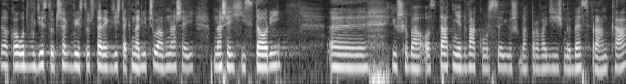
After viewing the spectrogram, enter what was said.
około 23-24 gdzieś tak naliczyłam w naszej, w naszej historii. E, już chyba ostatnie dwa kursy już chyba prowadziliśmy bez Franka.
